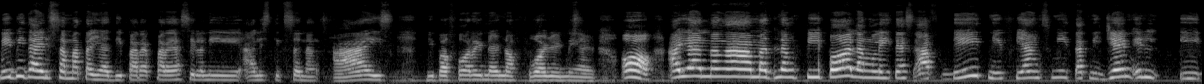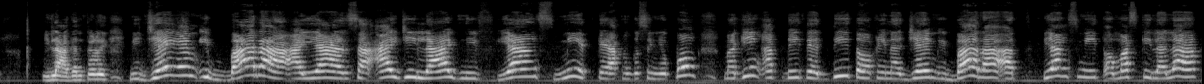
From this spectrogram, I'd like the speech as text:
Maybe dahil sa mataya, di para pareha sila ni Alice Dixon ng eyes. Di ba, foreigner na foreigner. Oh, ayan mga madlang people, ang latest update ni Fiang Smith at ni Jem Il, I, Ilagan tuloy ni JM Ibarra. Ayan, sa IG Live ni Fiang Smith. Kaya kung gusto nyo pong maging updated dito kina JM Ibarra at Fiang Smith o mas kilala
